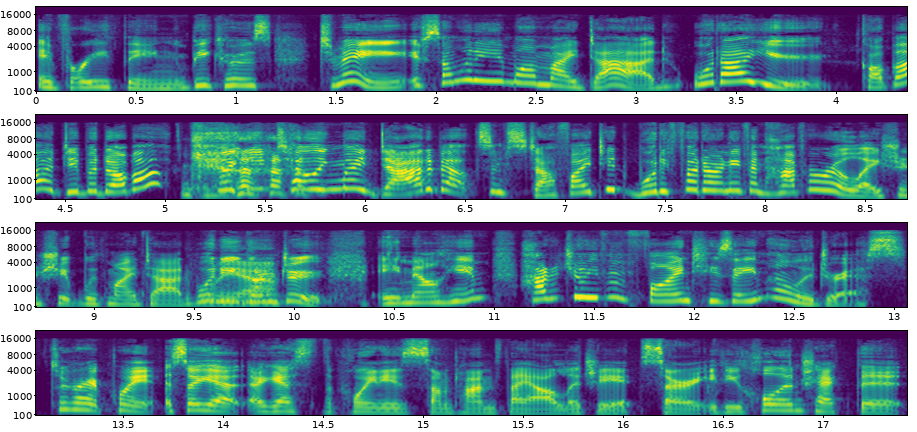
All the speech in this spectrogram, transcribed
everything because to me, if someone emailed my dad, what are you? Copper? Dibba dobber? Like you telling my dad about some stuff I did? What if I don't even have a relationship with my dad? What are you Yeah. going to do? Email him? How did you even find his email address? It's a great point. So yeah, I guess the point is sometimes they are legit. So if you call and check that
